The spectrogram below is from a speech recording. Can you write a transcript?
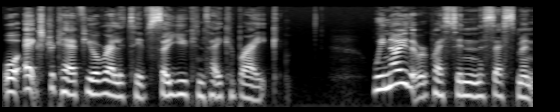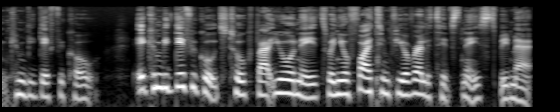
or extra care for your relatives so you can take a break. We know that requesting an assessment can be difficult. It can be difficult to talk about your needs when you're fighting for your relatives' needs to be met.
